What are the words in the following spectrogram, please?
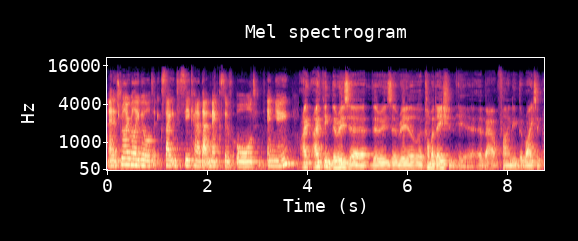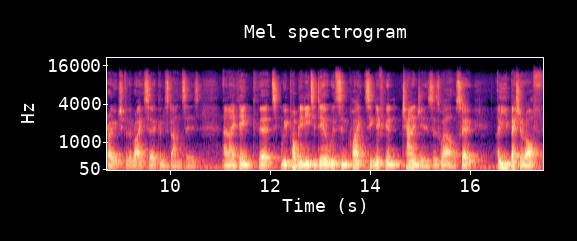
And it's really, really to, exciting to see kind of that mix of old and new. I, I think there is a there is a real accommodation here about finding the right approach for the right circumstances. And I think that we probably need to deal with some quite significant challenges as well. So, are you better off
